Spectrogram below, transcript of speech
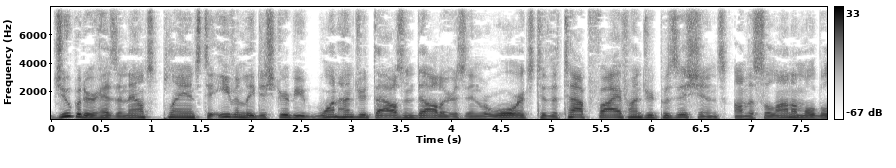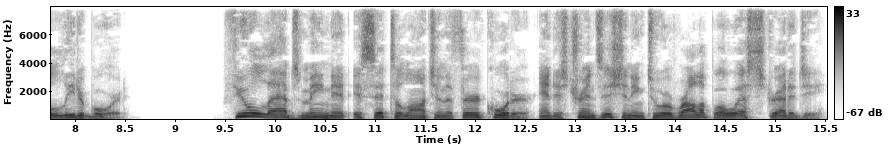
Jupiter has announced plans to evenly distribute $100,000 in rewards to the top 500 positions on the Solana Mobile leaderboard. Fuel Labs mainnet is set to launch in the third quarter and is transitioning to a Rollup OS strategy.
